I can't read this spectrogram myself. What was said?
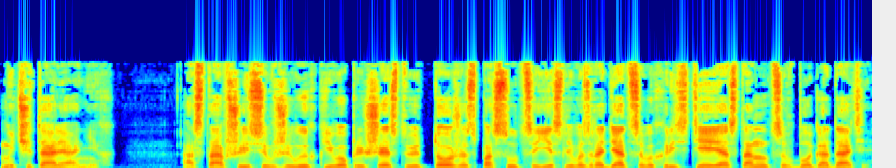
Мы читали о них. Оставшиеся в живых к его пришествию тоже спасутся, если возродятся во Христе и останутся в благодати.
